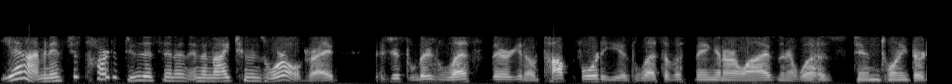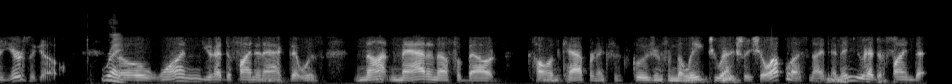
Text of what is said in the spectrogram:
Yeah, I mean it's just hard to do this in an in an iTunes world, right? It's just there's less there. You know, top 40 is less of a thing in our lives than it was 10, 20, 30 years ago. Right. So one, you had to find an act that was not mad enough about Colin Kaepernick's exclusion from the league to actually show up last night, and then you had to find that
